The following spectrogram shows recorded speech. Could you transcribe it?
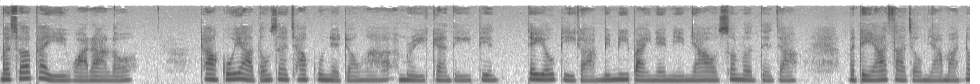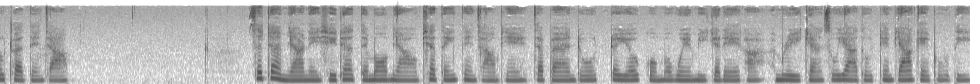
မစွမ်းဖက်ရေးဝါဒလော1936ခုနှစ်တုန်းကအမေရိကန်သည်ပြင်တရုတ်ပြည်ကမိမိပိုင်နယ်မြေများကိုဆွန့်လွတ်တင်ကြောင်းမတရားစာချုပ်များမှနှုတ်ထွက်တင်ကြောင်းစစ်တပ်များနှင့်ရေတပ်သင်္ဘောများကိုဖျက်သိမ်းတင်ကြောင်းဖြင့်ဂျပန်တို့တရုတ်ကိုမဝင်မီကတည်းကအမေရိကန်ဆိုရသို့တင်ပြခဲ့ပူသည်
